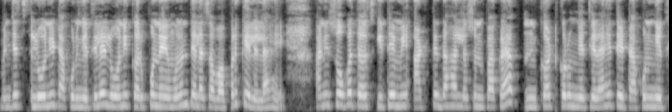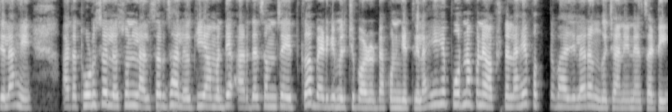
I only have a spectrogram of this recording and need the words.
म्हणजेच लोणी टाकून घेतलेले लोणी करपू नये म्हणून तेलाचा वापर केलेला आहे. आणि सोबतच इथे मी आठ ते दहा लसूण पाकळ्या कट करून घेतलेला आहे ते टाकून घेतलेलं आहे. आता थोडंसं लसूण लालसर झालं की यामध्ये अर्धा चमचा इतकं बॅडगी मिरची पावडर टाकून घेतलेलं आहे. हे पूर्णपणे ऑप्शनल आहे फक्त भाजीला रंग छान येण्यासाठी.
